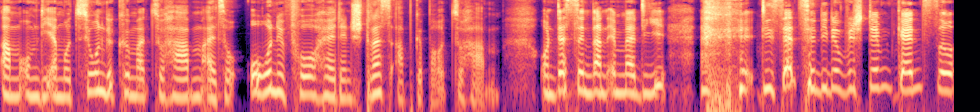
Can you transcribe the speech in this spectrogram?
ähm, um die Emotion gekümmert zu haben, also ohne vorher den Stress abgebaut zu haben. Und das sind dann immer die, die Sätze, die du bestimmt kennst, so,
